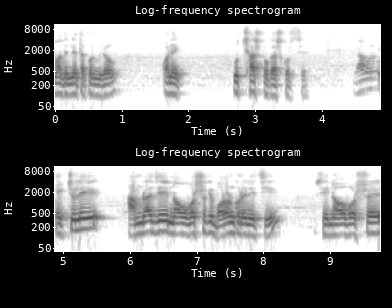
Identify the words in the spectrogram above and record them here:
আমাদের নেতাকর্মীরাও অনেক উচ্ছ্বাস প্রকাশ করছে। অ্যাকচুয়ালি আমরা যে নববর্ষকে বরণ করে নিচ্ছি, সেই নববর্ষের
